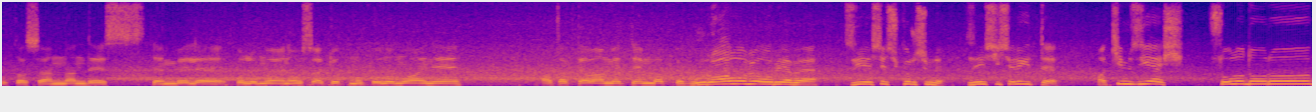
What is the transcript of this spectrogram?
Lucas Hernandez, Dembele, Kolomuayne offside yok mu? Kolomuayne Atak devam etti Mbappe. Bravo be oraya be. Ziyech'e çıkıyoruz şimdi. Ziyech içeri gitti. Hakim Ziyech. Sola doğru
